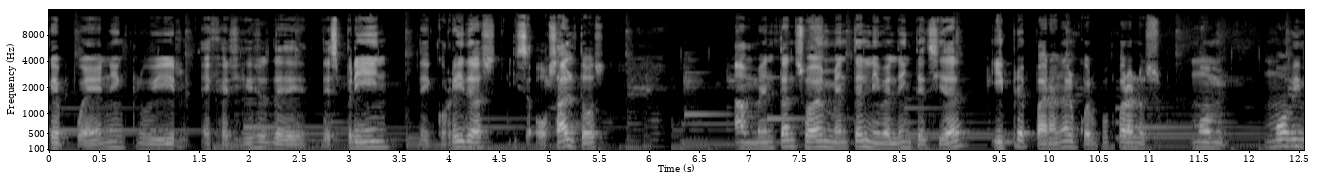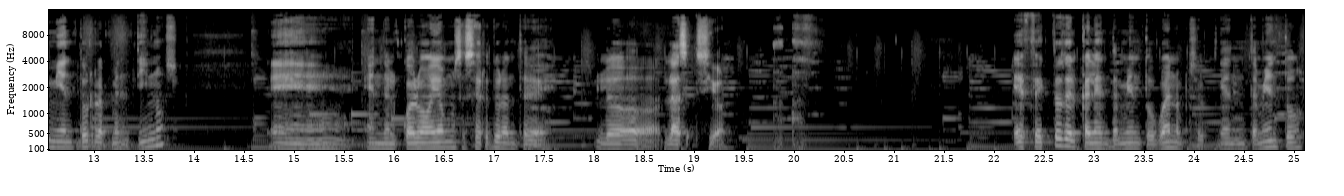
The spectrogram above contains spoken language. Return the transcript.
que pueden incluir ejercicios de, sprint, de corridas o saltos, aumentan suavemente el nivel de intensidad y preparan al cuerpo para los movimientos repentinos eh, en el cual lo vayamos a hacer durante la sesión. Efectos del calentamiento. Bueno, pues el calentamiento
